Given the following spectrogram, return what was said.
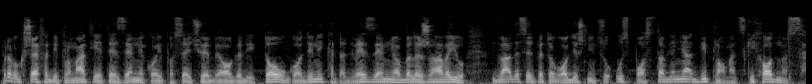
prvog šefa diplomatije te zemlje koji posećuje Beograd i to u godini kada dve zemlje obeležavaju 25-godišnjicu uspostavljanja diplomatskih odnosa.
